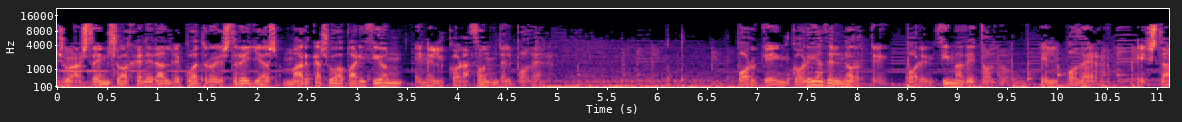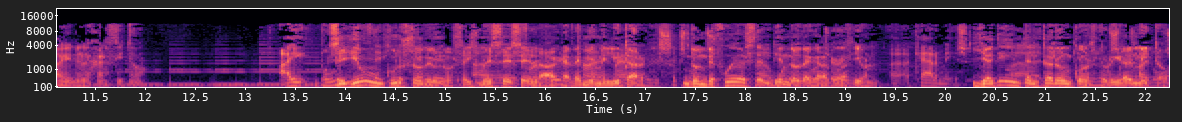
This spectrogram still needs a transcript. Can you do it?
Su ascenso a general de cuatro estrellas marca su aparición en el corazón del poder. Porque en Corea del Norte, por encima de todo, el poder está en el ejército. Siguió un curso de unos seis meses en la Academia Militar, donde fue ascendiendo de graduación. Y allí intentaron construir el mito,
